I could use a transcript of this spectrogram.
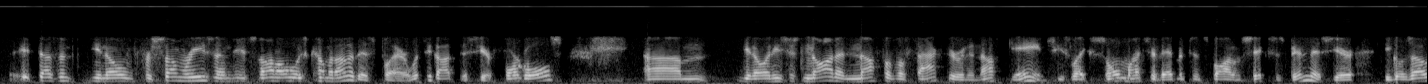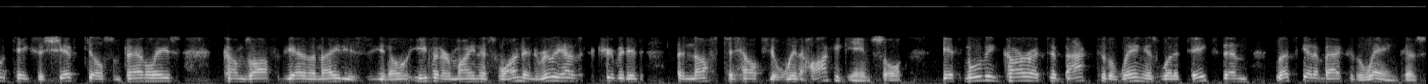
it doesn't, you know, for some reason, it's not always coming out of this player. What's he got this year? Four goals. Um, you know, and he's just not enough of a factor in enough games. He's like so much of Edmonton's bottom six has been this year. He goes out, takes a shift, kills some penalties, comes off at the end of the night. He's, you know, even or minus one, and really hasn't contributed enough to help you win hockey game. So if moving Khaira to back to the wing is what it takes, then let's get him back to the wing because.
